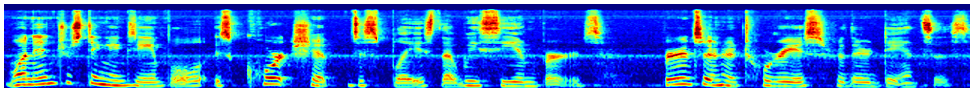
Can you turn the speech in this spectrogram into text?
One interesting example is courtship displays that we see in birds. Birds are notorious for their dances.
